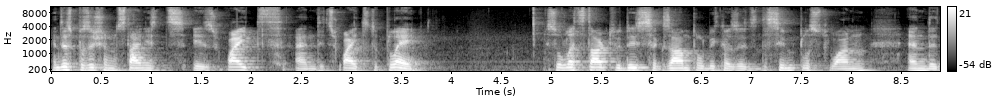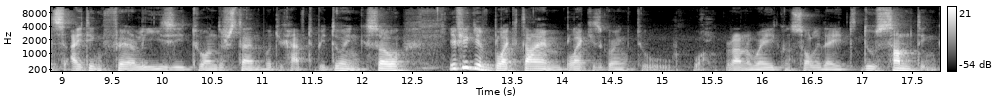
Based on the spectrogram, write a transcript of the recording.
In this position, Steinitz is white, and it's white to play. So let's start with this example because it's the simplest one and it's, I think, fairly easy to understand what you have to be doing. So if you give black time, black is going to well, run away, consolidate, do something.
